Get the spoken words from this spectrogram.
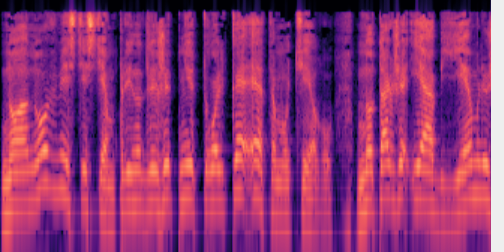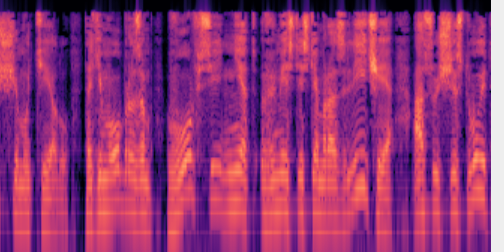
Но оно вместе с тем принадлежит не только этому телу, но также и объемлющему телу. Таким образом, вовсе нет вместе с тем различия, а существует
